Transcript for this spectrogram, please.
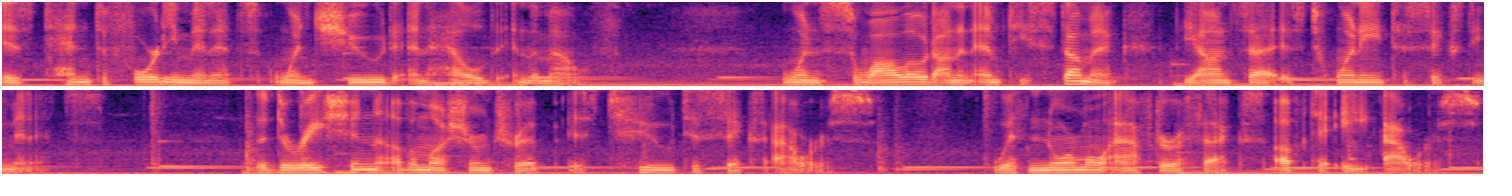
is 10 to 40 minutes when chewed and held in the mouth. When swallowed on an empty stomach, the onset is 20 to 60 minutes. The duration of a mushroom trip is 2 to 6 hours with normal after effects up to 8 hours.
